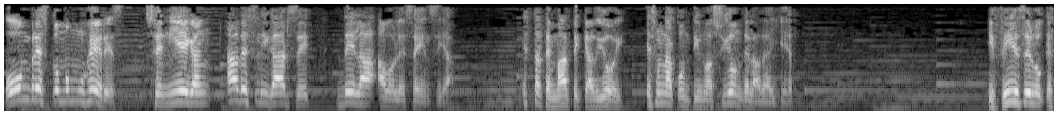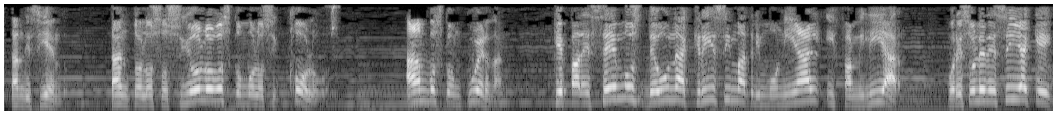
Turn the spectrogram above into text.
hombres como mujeres se niegan a desligarse de la adolescencia. Esta temática de hoy es una continuación de la de ayer. Y fíjense lo que están diciendo. Tanto los sociólogos como los psicólogos, ambos concuerdan que padecemos de una crisis matrimonial y familiar. Por eso le decía que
